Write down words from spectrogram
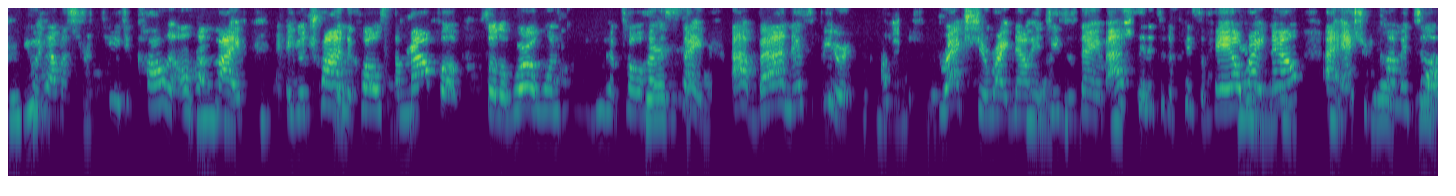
you have a strategic calling on her life, and you're trying to close her mouth up so the world won't you have told her yes. to say. I bind that spirit distraction right now in Jesus' name. I send it to the pits of hell right now. I ask you to come into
